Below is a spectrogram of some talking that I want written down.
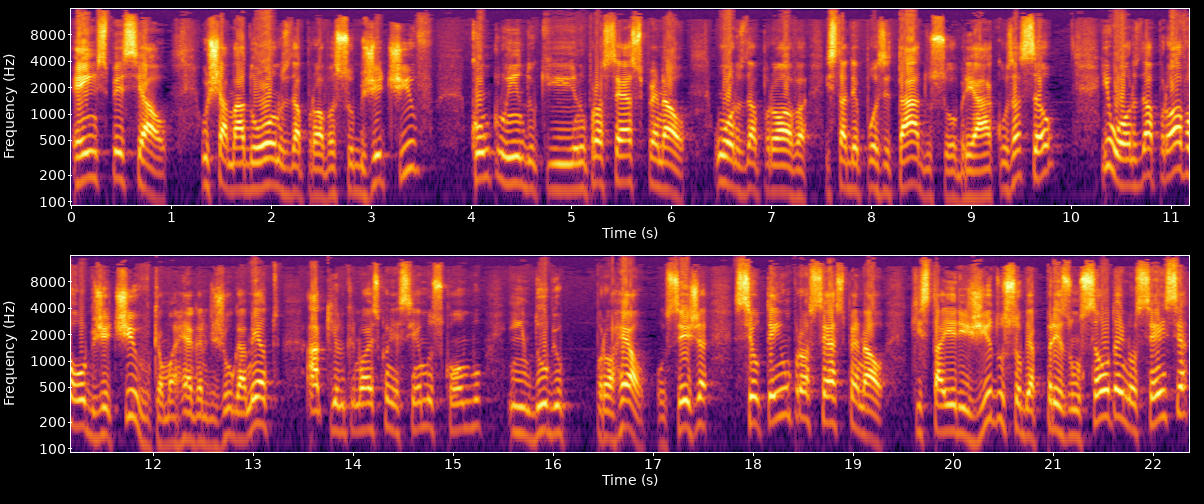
em especial o chamado ônus da prova subjetivo, concluindo que no processo penal o ônus da prova está depositado sobre a acusação, e o ônus da prova objetivo, que é uma regra de julgamento, aquilo que nós conhecemos como indúbio pro réu, ou seja, se eu tenho um processo penal que está erigido sob a presunção da inocência,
